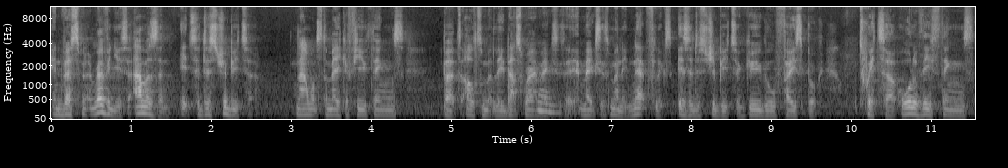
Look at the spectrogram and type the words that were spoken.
investment and revenue. So Amazon, it's a distributor. Now wants to make a few things, but ultimately that's where it, mm. makes, it, it makes its money. Netflix is a distributor. Google, Facebook, Twitter, all of these things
